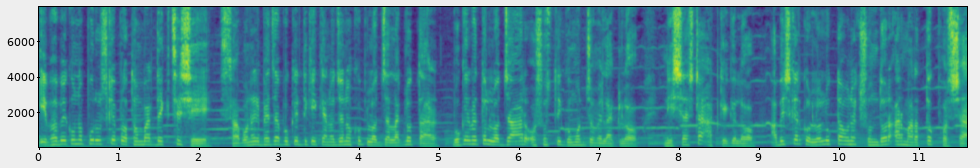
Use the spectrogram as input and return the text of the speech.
এভাবে কোনো পুরুষকে প্রথমবার দেখছে সে। শ্রাবণের ভেজা বুকের দিকে কেন যেন খুব লজ্জা লাগল তার। বুকের ভেতর লজ্জা আর অস্বস্তি গুমট জমে লাগল। নিঃশ্বাসটা আটকে গেল। আবিষ্কার করল লোকটা অনেক সুন্দর আর মারাত্মক ফর্সা।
